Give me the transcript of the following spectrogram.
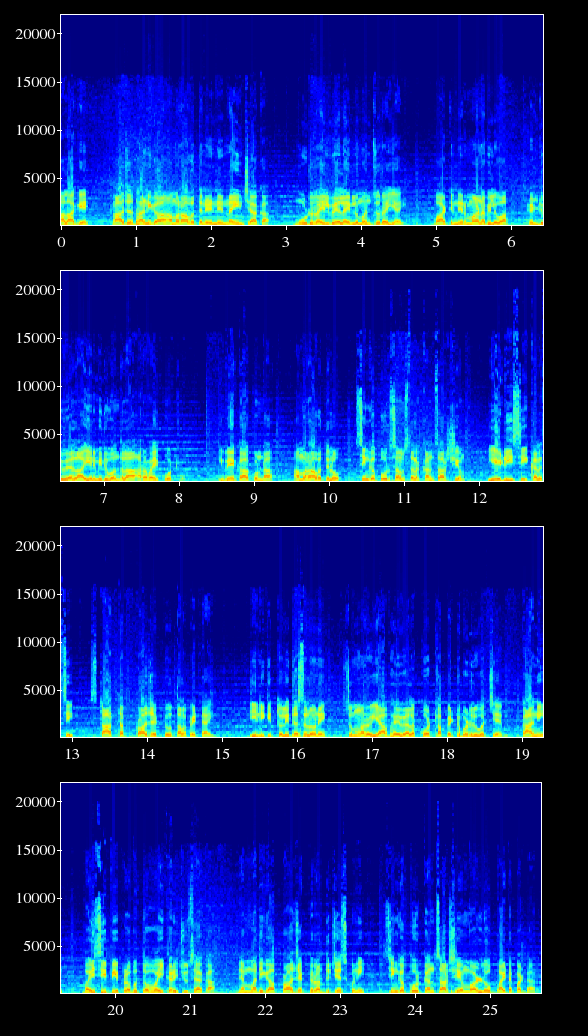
అలాగే రాజధానిగా అమరావతిని నిర్ణయించాక మూడు రైల్వే లైన్లు మంజూరయ్యాయి. వాటి నిర్మాణ విలువ రెండు వేల ఎనిమిది వందల అరవై కోట్లు. ఇవే కాకుండా అమరావతిలో సింగపూర్ సంస్థల కన్సార్షియం ఏడీసీ కలిసి స్టార్టప్ ప్రాజెక్టు తలపెట్టాయి. దీనికి తొలి దశలోనే సుమారు యాభై వేల కోట్ల పెట్టుబడులు వచ్చేవి. కానీ వైసీపీ ప్రభుత్వ వైఖరి చూశాక నెమ్మదిగా ప్రాజెక్టు రద్దు చేసుకుని సింగపూర్ కన్సార్షియం వాళ్ళు బయటపడ్డారు.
